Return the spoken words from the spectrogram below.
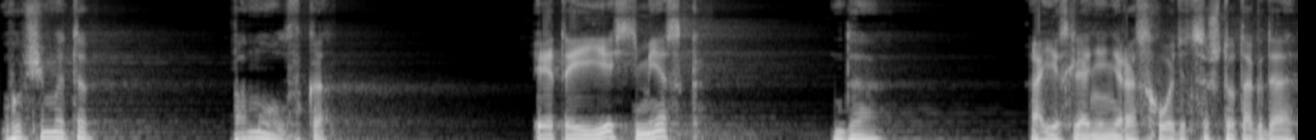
В общем, это Помолвка. Это и есть меск? Да. А если они не расходятся, что тогда?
